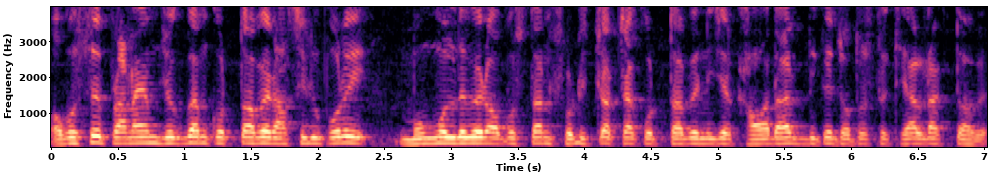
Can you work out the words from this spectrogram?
অবশ্যই প্রাণায়াম, যোগব্যায়াম করতে হবে। রাশির উপরেই মঙ্গলদেবের অবস্থান, শরীরচর্চা করতে হবে, নিজের খাওয়া দাওয়ার দিকে যথেষ্ট খেয়াল রাখতে হবে।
